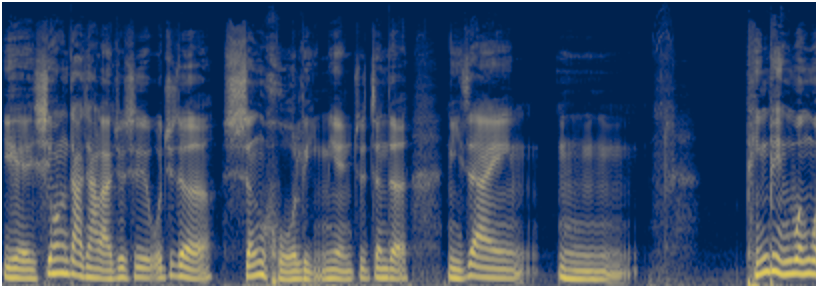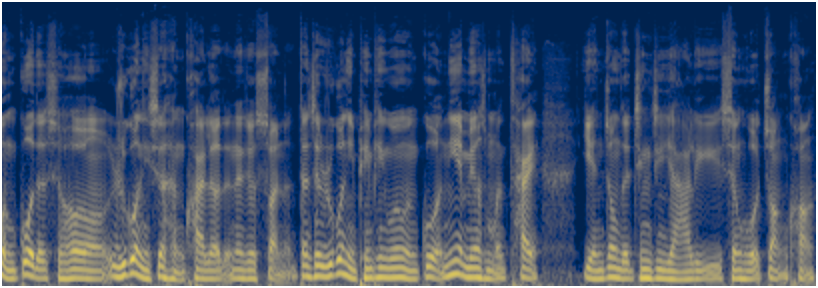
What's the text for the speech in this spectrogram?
也希望大家啦，就是我觉得生活里面就真的你在嗯平平稳稳过的时候，如果你是很快乐的，那就算了。但是如果你平平稳稳过，你也没有什么太严重的经济压力、生活状况，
